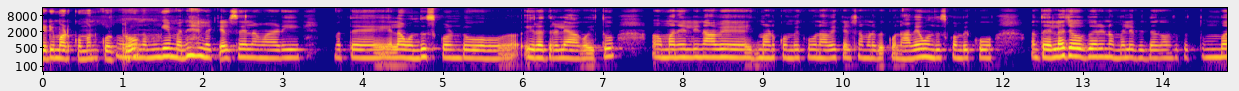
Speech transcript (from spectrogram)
ರೆಡಿ ಮಾಡ್ಕೊಂಬಂದು ಕೊಟ್ಟರು ನಮಗೆ ಮನೆಯೆಲ್ಲ ಕೆಲಸ ಎಲ್ಲ ಮಾಡಿ ಮತ್ತು ಎಲ್ಲ ಹೊಂದಿಸ್ಕೊಂಡು ಇರೋದ್ರಲ್ಲೇ ಆಗೋಯಿತು. ಮನೆಯಲ್ಲಿ ನಾವೇ ಇದು ಮಾಡ್ಕೊಬೇಕು, ನಾವೇ ಕೆಲಸ ಮಾಡಬೇಕು, ನಾವೇ ಹೊಂದಿಸ್ಕೊಬೇಕು. ಅಂತ ಎಲ್ಲ ಜವಾಬ್ದಾರಿ ನಮ್ಮ ಮೇಲೆ ಬಿದ್ದಾಗ ಒಂದು ಸ್ವಲ್ಪ ತುಂಬಾ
